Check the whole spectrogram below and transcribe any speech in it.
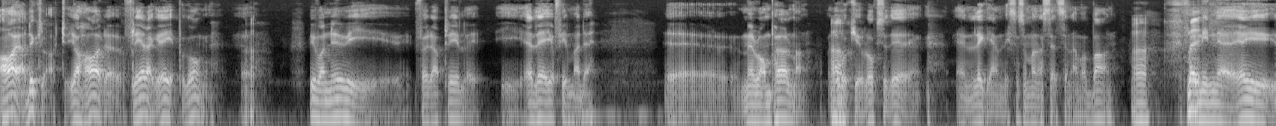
Ja, ja, det är klart. Jag har eh, flera grejer på gång. Ja. Vi var nu i förra april i LA och filmade eh, med Ron Perlman. Och det var kul också. Det är en legend liksom, som man har sett sedan han var barn. Ja. För min, eh, jag är ju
